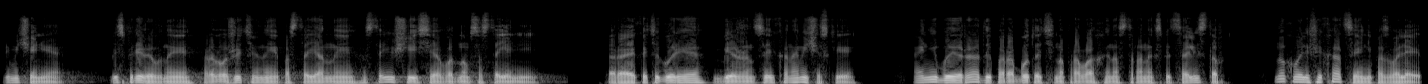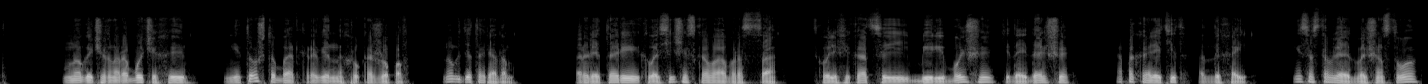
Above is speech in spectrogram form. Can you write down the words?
Примечание. Беспрерывные, продолжительные, постоянные, остающиеся в одном состоянии. Вторая категория – беженцы экономические – они бы и рады поработать на правах иностранных специалистов, но квалификация не позволяет. Много чернорабочих и не то чтобы откровенных рукожопов, но где-то рядом. Пролетарии классического образца с квалификацией «бери больше, кидай дальше», а пока летит, отдыхай. Не составляют большинство,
